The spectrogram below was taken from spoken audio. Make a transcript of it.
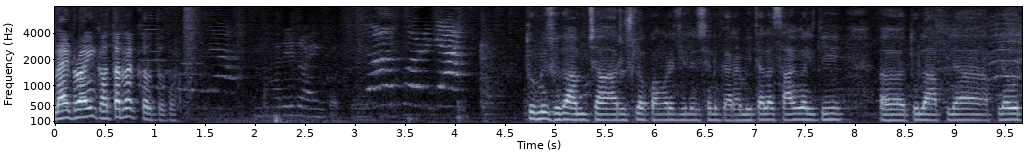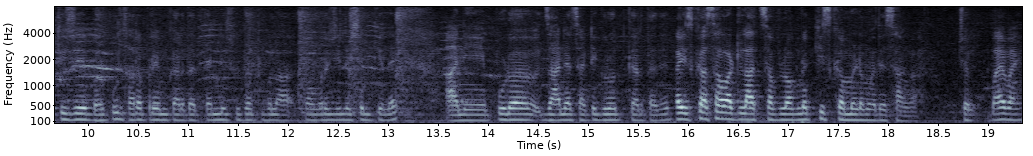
नाही ड्रॉइंग खतरनाक करतो तो. भारी ड्रॉइंग करतो तुम्ही सुद्धा आमच्या आरुषला कॉंग्रॅच्युलेशन करा. मी त्याला सांगेल की अं, तुला आपल्या आपल्यावरती जे भरपूर सारं प्रेम करतात त्यांनी सुद्धा तुम्हाला कॉंग्रॅच्युलेशन केलं आहे आणि पुढं जाण्यासाठी ग्रोथ करतात. काहीच कसा वाटला आजचा ब्लॉग नक्कीच कमेंटमध्ये सांगा. चल बाय बाय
